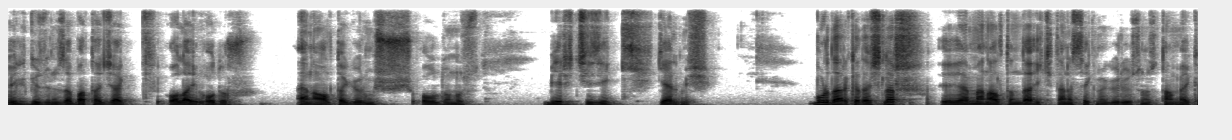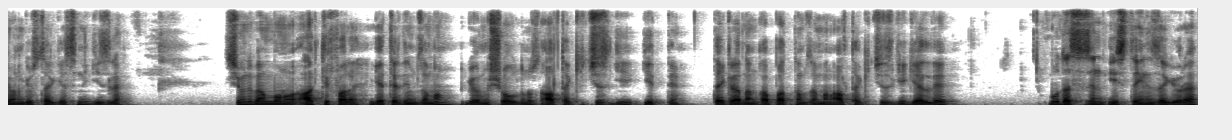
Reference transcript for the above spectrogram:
ilk gözünüze batacak olay odur. En altta görmüş olduğunuz bir çizik gelmiş. Burada arkadaşlar e, hemen altında iki tane sekme görüyorsunuz. Tam ekran göstergesini gizle. Şimdi ben bunu aktif hale getirdiğim zaman görmüş olduğunuz alttaki çizgi gitti. Tekrardan kapattığım zaman alttaki çizgi geldi. Bu da sizin isteğinize göre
